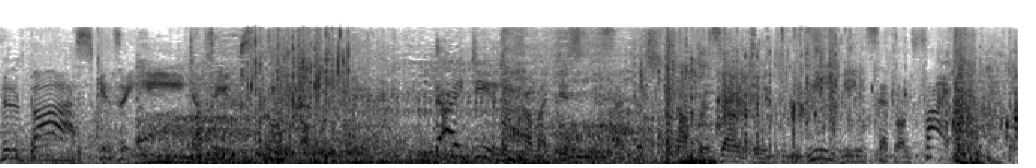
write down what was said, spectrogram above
Will bask in the heat of the explosion. Ideally from a distance that does not result in me being set on fire.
